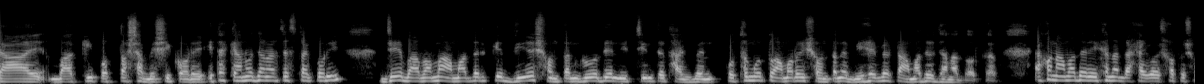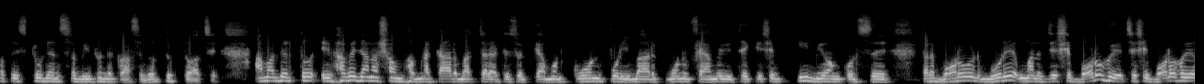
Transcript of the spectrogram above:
চায় বা কি প্রত্যাশা বেশি করে, এটা কেন জানার চেষ্টা করি? যে বাবা মা আমাদেরকে দিয়ে সন্তানগুলো দিয়ে নিশ্চিন্তে থাকবেন, প্রথমত আমার ওই সন্তানের বিহেভিয়ারটা আমাদের জানা দরকার। এখন আমাদের এখানে দেখা গেল শত শত স্টুডেন্টসরা বিভিন্ন ক্লাসে যুক্ত আছে। আমাদের তো এভাবে জানা সম্ভব না কার বাচ্চার অ্যাটিটিউড কেমন, কোন পরিবার কোন ফ্যামিলি থেকে সে কি বিয়ং করছে তার বড় বড় মানে যে সে বড় হয়েছে সে বড় হয়ে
